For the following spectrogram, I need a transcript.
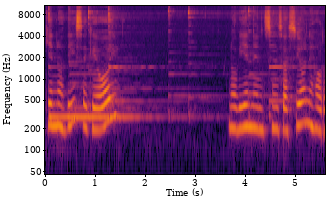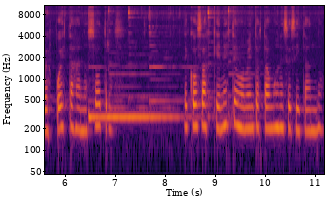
¿Quién nos dice que hoy no vienen sensaciones o respuestas a nosotros de cosas que en este momento estamos necesitando?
